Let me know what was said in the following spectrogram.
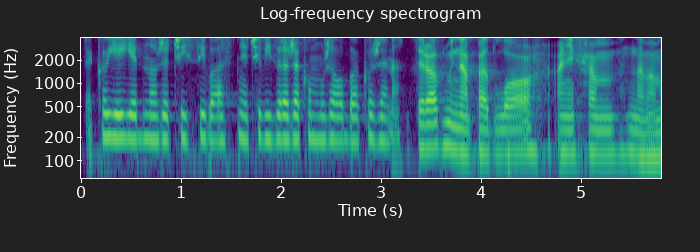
ako je jedno, že či si vlastne, či vyzeraš ako muž alebo ako žena. Teraz mi napadlo a nechám na, mam,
